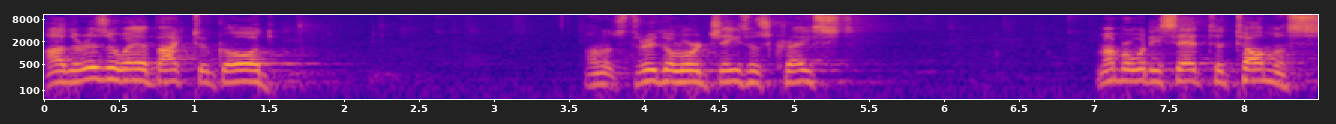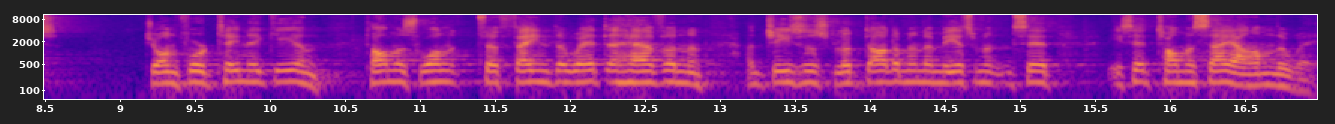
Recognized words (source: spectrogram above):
Ah, there is a way back to God, and it's through the Lord Jesus Christ. Remember what He said to Thomas, John 14 again. Thomas wanted to find the way to heaven, and, and Jesus looked at him in amazement and said, He said, Thomas, I am the way.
